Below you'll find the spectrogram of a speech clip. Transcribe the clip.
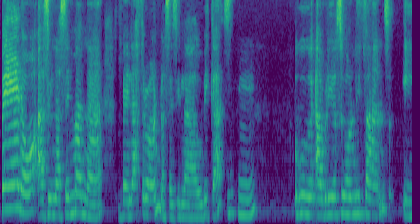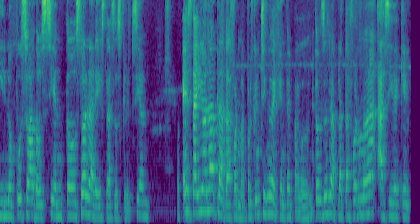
Pero hace una semana, Bella Throne, no sé si la ubicas, abrió su OnlyFans y lo puso a 200 dólares la suscripción. Estalló la plataforma porque un chingo de gente pagó. Entonces la plataforma así de que...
